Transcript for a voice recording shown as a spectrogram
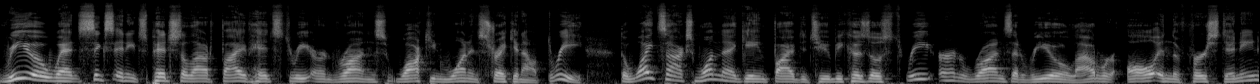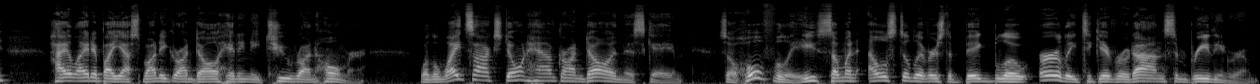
Ryu went six innings pitched, allowed five hits, three earned runs, walking one and striking out three. The White Sox won that game 5 to 2 because those three earned runs that Ryu allowed were all in the first inning, highlighted by Yasmani Grandal hitting a two run homer. Well, the White Sox don't have Grandal in this game, so hopefully someone else delivers the big blow early to give Rodon some breathing room.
